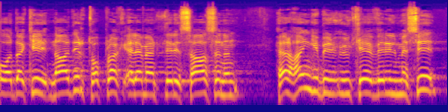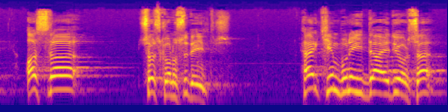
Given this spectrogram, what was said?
Ovadaki nadir toprak elementleri sahasının herhangi bir ülkeye verilmesi asla söz konusu değildir. Her kim bunu iddia ediyorsa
